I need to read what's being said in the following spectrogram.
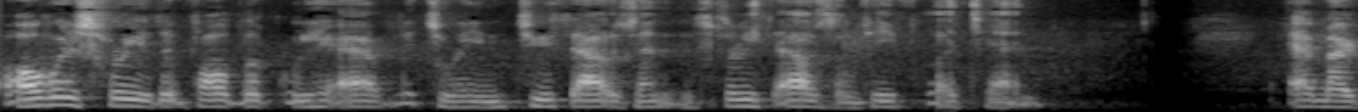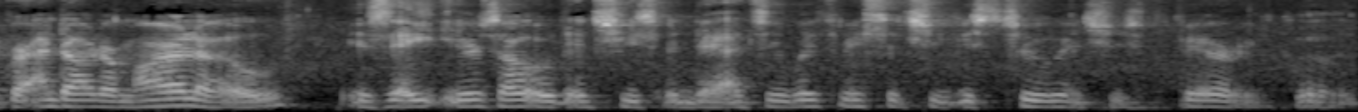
Always free the public, we have between 2,000 and 3,000 people attend. And my granddaughter Marlo is eight years old, and she's been dancing with me since she was two, and she's very good.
